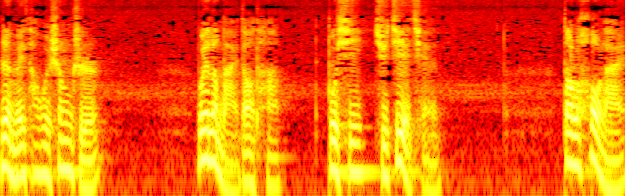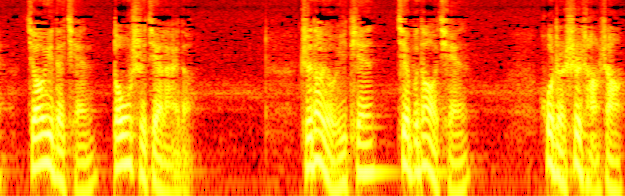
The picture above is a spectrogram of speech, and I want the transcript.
认为它会升值，为了买到它，不惜去借钱。到了后来，交易的钱都是借来的，直到有一天借不到钱，或者市场上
